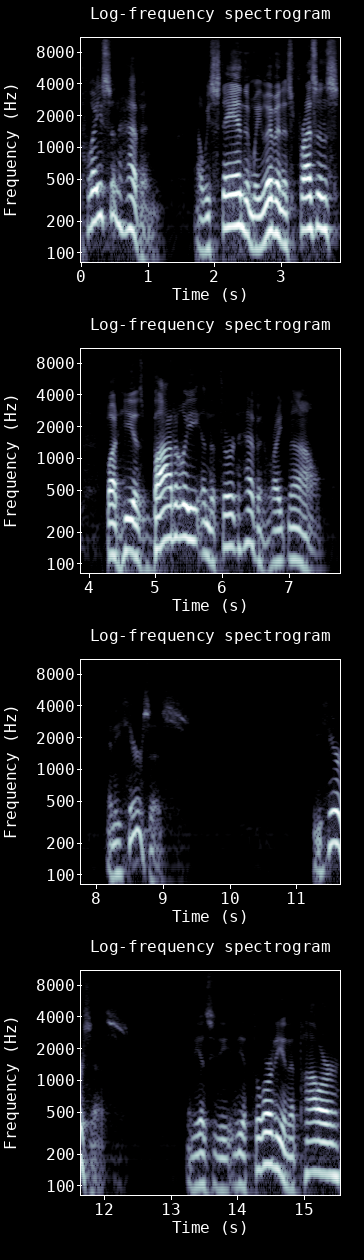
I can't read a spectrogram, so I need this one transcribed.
place in heaven. Now we stand and we live in his presence, but he is bodily in the third heaven right now. And he hears us. He hears us. And he has the, the authority and the power.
